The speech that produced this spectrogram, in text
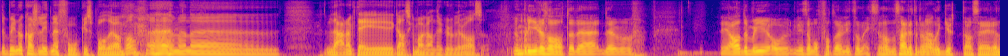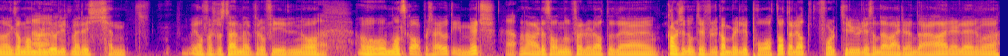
Det blir nok kanskje litt mer fokus på det, iallfall. Men eh, men det er nok det i ganske mange andre klubber òg, altså. Men blir det sånn at det, det Ja, det blir liksom oppfatta litt sånn ekstra særlig etter den Ja. Alle gutta-serien. Liksom, man Ja. blir jo litt mer kjent i anførselstegn med profilen, og, Ja. og, man skaper seg jo et image. Ja. Men er det sånn, føler du at det kanskje i noen tilfeller kan bli litt påtatt, eller at folk tror liksom det er verre enn det er, eller hva?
